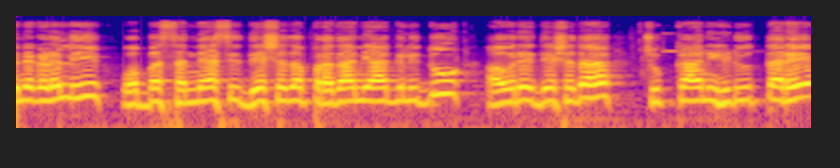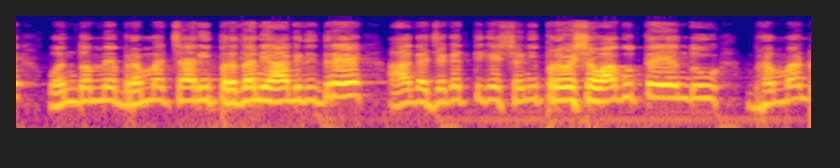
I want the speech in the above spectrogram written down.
ದಿನಗಳಲ್ಲಿ ಒಬ್ಬ ಸನ್ಯಾಸಿ ದೇಶದ ಪ್ರಧಾನಿ ಆಗಲಿದ್ದು, ಅವರೇ ದೇಶದ ಚುಕ್ಕಾನಿ ಹಿಡಿಯುತ್ತಾರೆ. ಒಂದೊಮ್ಮೆ ಬ್ರಹ್ಮಚಾರಿ ಪ್ರಧಾನಿ ಆಗದಿದ್ರೆ ಆಗ ಜಗತ್ತಿಗೆ ಶನಿ ಪ್ರವೇಶವಾಗುತ್ತೆ ಎಂದು ಬ್ರಹ್ಮಾಂಡ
